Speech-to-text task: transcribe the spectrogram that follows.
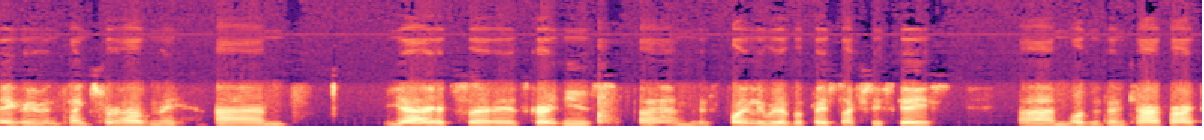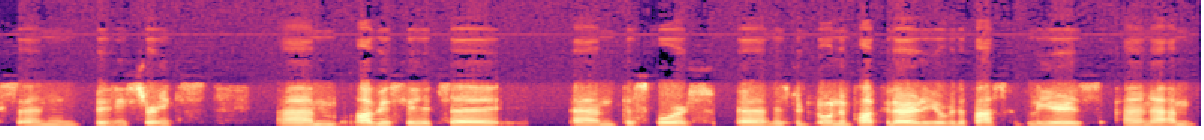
Hey, Graven, thanks for having me. Um, yeah, it's uh, it's great news. Um, finally, we have a place to actually skate, um, other than car parks and busy streets. Um, obviously, it's a um, the sport uh, has been growing in popularity over the past couple of years, and um,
